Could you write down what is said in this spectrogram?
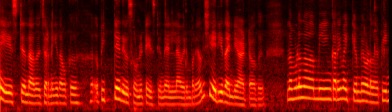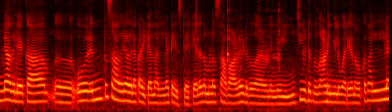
ടേസ്റ്റ് എന്താണെന്ന് വെച്ചിട്ടുണ്ടെങ്കിൽ നമുക്ക് പിറ്റേ ദിവസമാണ് ടേസ്റ്റ് എന്ന് എല്ലാവരും പറയും അത് ശരി തന്നെയാണ് കേട്ടോ അത്. നമ്മൾ മീൻകറി വയ്ക്കുമ്പോൾ ഉള്ളത്. പിന്നെ അതിലേക്ക് ആ എന്ത് സാധനം അതിലെ കഴിക്കാൻ നല്ല ടേസ്റ്റ് ആയിരിക്കും. അല്ലെങ്കിൽ നമ്മൾ സവാള ഇടുന്നതാണെങ്കിലും ഇഞ്ചി ഇടുന്നതാണെങ്കിലും വരെ നമുക്ക് നല്ല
